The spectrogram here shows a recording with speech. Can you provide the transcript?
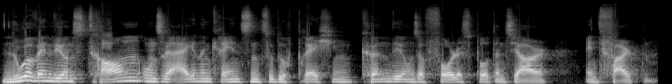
Nur wenn wir uns trauen, unsere eigenen Grenzen zu durchbrechen, können wir unser volles Potenzial entfalten.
